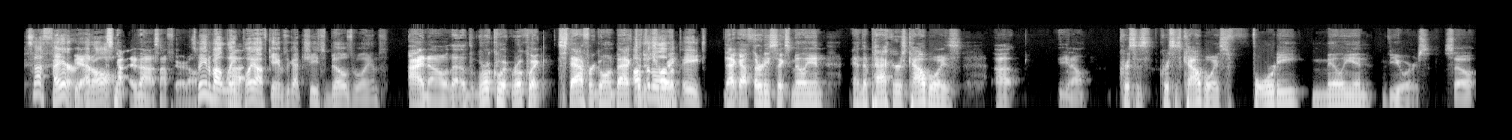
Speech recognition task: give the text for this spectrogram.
it's not fair yeah, at all. It's not, no, it's not fair at all. Speaking about late uh, playoff games, we got Chiefs Bills Williams. I know. Real quick, real quick. Stafford going back to oh, Detroit. Pete. That got 36 million. And the Packers Cowboys, uh, you know, Chris's Chris's Cowboys, 40 million viewers. So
